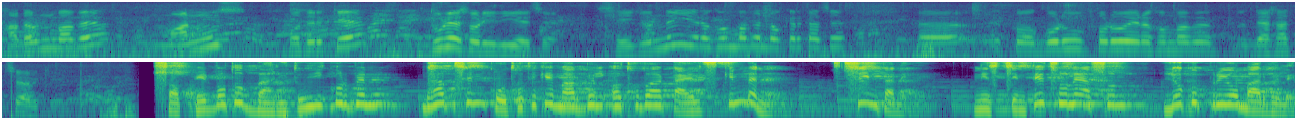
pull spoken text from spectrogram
সাধারণভাবে মানুষ ওদেরকে দূরে সরিয়ে দিয়েছে। সেই জন্যই এরকমভাবে লোকের কাছে গরু, ফরু এরকমভাবে দেখাচ্ছে আর কি। স্বপ্নের মতো বাড়ি তৈরি করবেন? ভাবছেন কোথা থেকে মার্বেল অথবা টাইলস কিনবেন? চিন্তা নেই। নিশ্চিন্তে চলে আসুন লোকপ্রিয় মার্বেলে।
